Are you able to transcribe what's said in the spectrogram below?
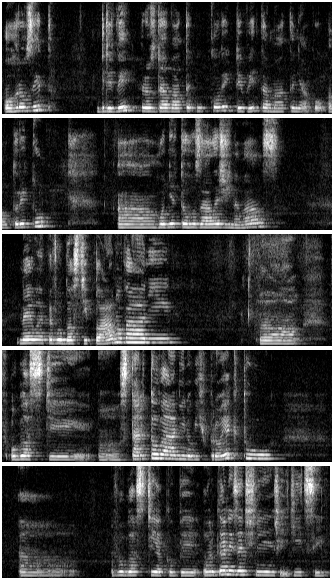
ohrozit, kdy vy rozdáváte úkoly, kdy vy tam máte nějakou autoritu a hodně toho záleží na vás. Nejlépe v oblasti plánování, uh, v oblasti uh, startování nových projektů, v oblasti jakoby organizační, řídící,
